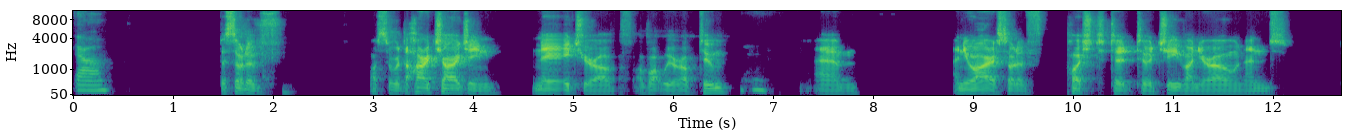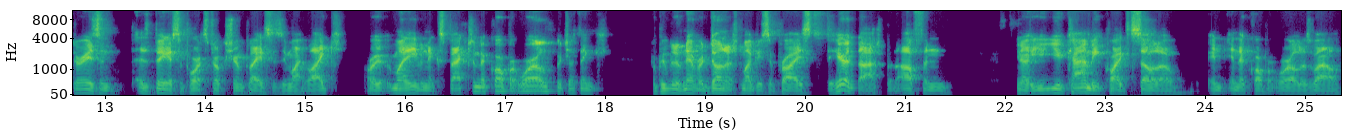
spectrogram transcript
Yeah. The sort of what's the word, the hard charging nature of of what we were up to. Mm-hmm. Um, and you are sort of pushed to to achieve on your own and there isn't as big a support structure in place as you might like or you might even expect in the corporate world which i think for people who've never done it might be surprised to hear that but often you know you, you can be quite solo in, in the corporate world as well.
